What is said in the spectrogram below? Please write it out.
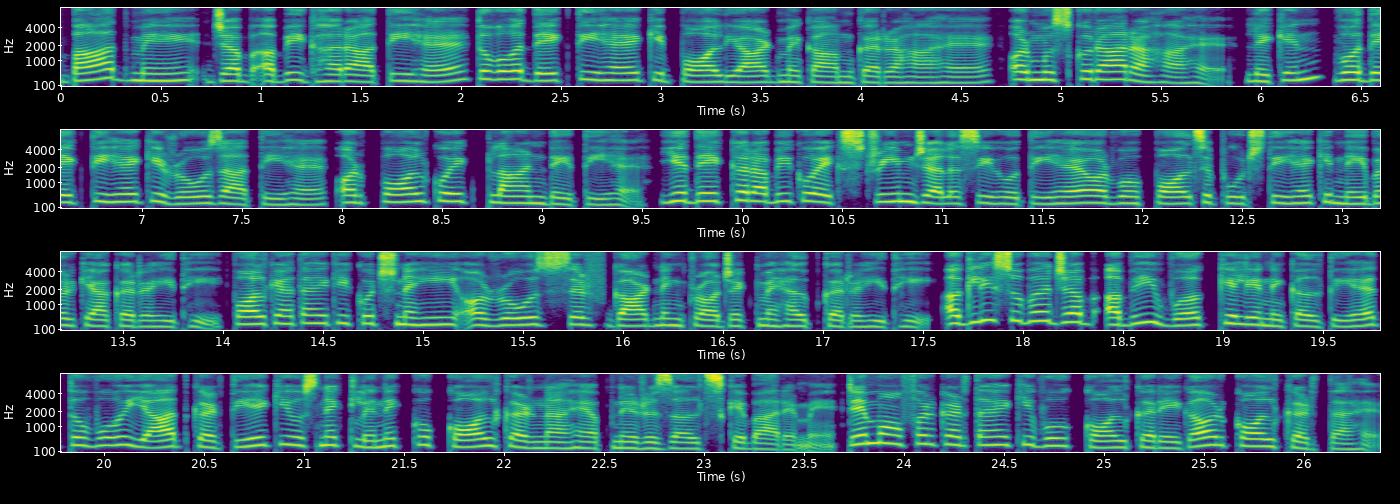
बाद में जब अभी घर आती है तो वह देखती है कि पॉल यार्ड में काम कर रहा है और मुस्कुरा रहा है। लेकिन वो देखती है कि रोज आती है और पॉल को एक प्लांट देती है। ये देखकर अभी को एक्सट्रीम जेलसी होती है और वो पॉल से पूछती है कि नेबर क्या कर रही थी। पॉल कहता है कि कुछ नहीं और रोज सिर्फ़ गार्डनिंग प्रोजेक्ट में हेल्प कर रही थी। अगली सुबह जब अभी वर्क के लिए निकलती है तो वो याद करती है कि उसने क्लिनिक को कॉल करना है अपने रिजल्ट्स के बारे में। टिम ऑफ़र करता है कि वो कॉल करेगा और कॉल करता है।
